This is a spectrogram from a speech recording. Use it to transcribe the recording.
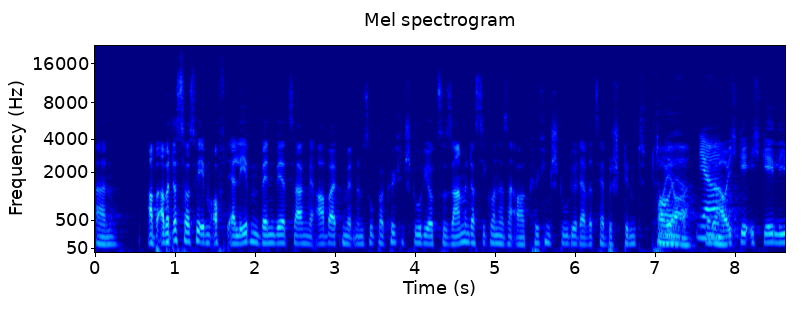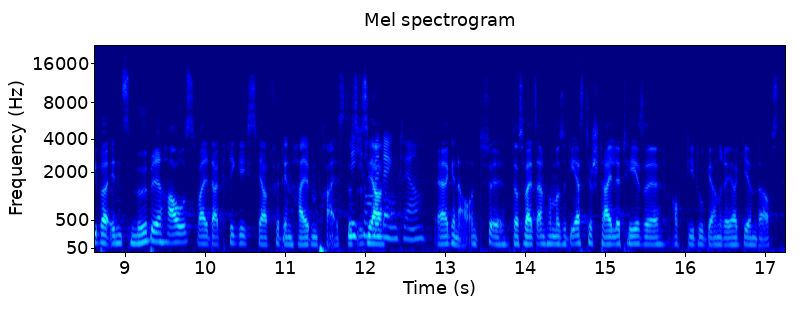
Ähm, aber, aber das, was wir eben oft erleben, wenn wir jetzt sagen, wir arbeiten mit einem super Küchenstudio zusammen, dass die Kunden sagen, oh, Küchenstudio, da wird es ja bestimmt teuer. Teuer, Ja. Genau, ich gehe ich geh lieber ins Möbelhaus, weil da kriege ich es ja für den halben Preis. Das Nicht ist unbedingt, ja. ja. Äh, genau, und äh, das war jetzt einfach mal so die erste steile These, auf die du gern reagieren darfst.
